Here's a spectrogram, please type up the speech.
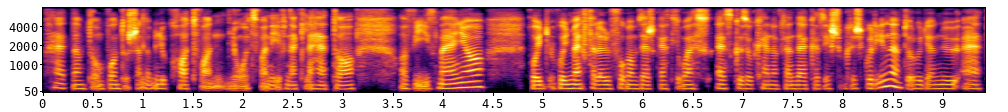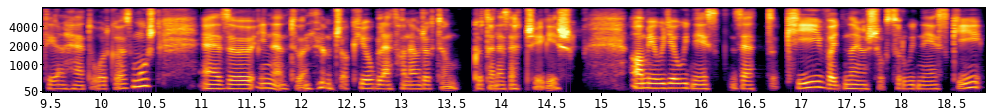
hát nem tudom pontosan, de mondjuk 60-80 évnek lehet a, a vívmánya, hogy, hogy megfelelő fogamzásgátló eszközök állnak rendelkezésünkre. És akkor innentől, hogy a nő átélhet orgazmust, ez innentől nem csak jog lett, hanem rögtön kötelezettség is. Ami ugye úgy nézett ki, vagy nagyon sokszor úgy néz ki,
